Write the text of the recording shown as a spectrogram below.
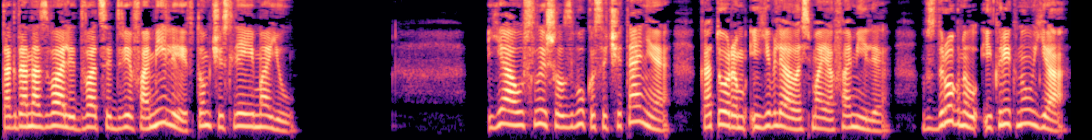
Тогда назвали 22 фамилии, в том числе и мою. Я услышал звукосочетание, которым и являлась моя фамилия, вздрогнул и крикнул «Я»,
